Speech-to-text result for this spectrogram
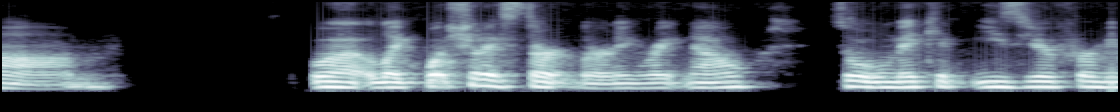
um, well like what should I start learning right now? So it will make it easier for me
